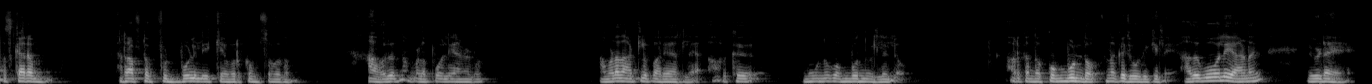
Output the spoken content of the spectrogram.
നമസ്കാരം. റാഫ്റ്റ് ഫുട്ബോളിലേക്ക് അവർക്കും സ്വാഗതം. അവരും നമ്മളെപ്പോലെയാണിടും നമ്മുടെ നാട്ടിൽ പറയാറില്ല അവർക്ക് മൂന്ന് കൊമ്പൊന്നും ഇല്ലല്ലോ. അവർക്ക് എന്താ കൊമ്പുണ്ടോ എന്നൊക്കെ ചോദിക്കില്ലേ. അതുപോലെയാണ് ഇവിടെ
